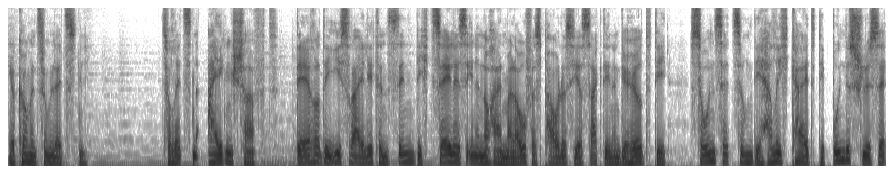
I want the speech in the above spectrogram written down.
Wir kommen zum letzten zur letzten Eigenschaft derer, die Israeliten sind. Ich zähle es Ihnen noch einmal auf, was Paulus hier sagt. Ihnen gehört die Sohnsetzung, die Herrlichkeit, die Bundesschlüsse,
